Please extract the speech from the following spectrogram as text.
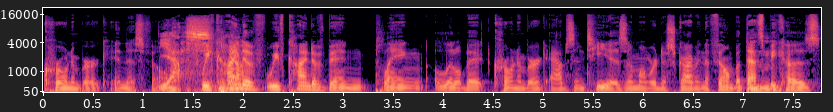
Cronenberg in this film, Yes, we kind yeah. of we've kind of been playing a little bit Cronenberg absenteeism when we're describing the film, but that's Mhm. because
